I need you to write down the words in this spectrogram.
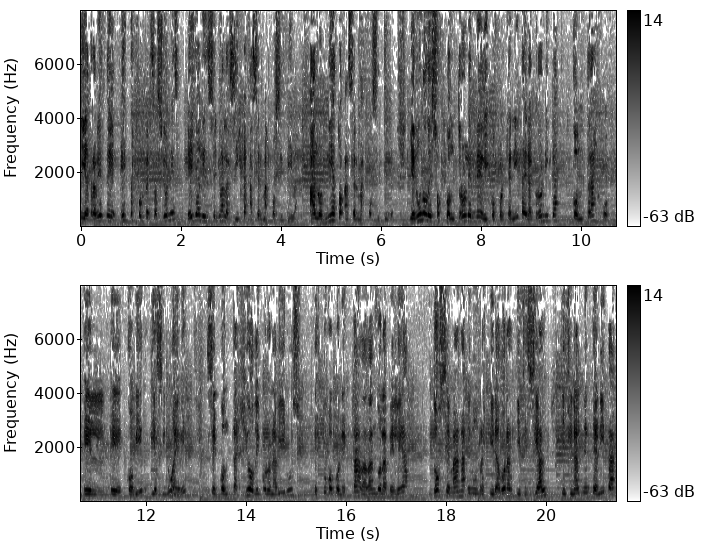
Y a través de estas conversaciones, ella le enseñó a las hijas a ser más positivas, a los nietos a ser más positivos. Y en uno de esos controles médicos, porque Anita era crónica, contrajo el eh, COVID-19, se contagió de coronavirus, estuvo conectada dando la pelea dos semanas en un respirador artificial y finalmente Anita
